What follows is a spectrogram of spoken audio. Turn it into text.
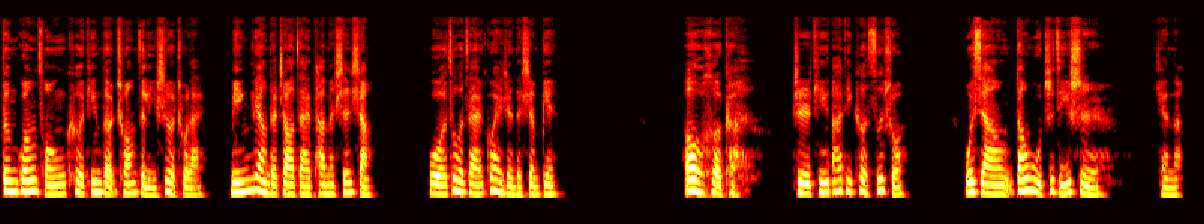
灯光从客厅的窗子里射出来。明亮的照在他们身上，我坐在怪人的身边。哦，赫克，只听阿蒂克斯说：“我想当务之急是……天哪，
